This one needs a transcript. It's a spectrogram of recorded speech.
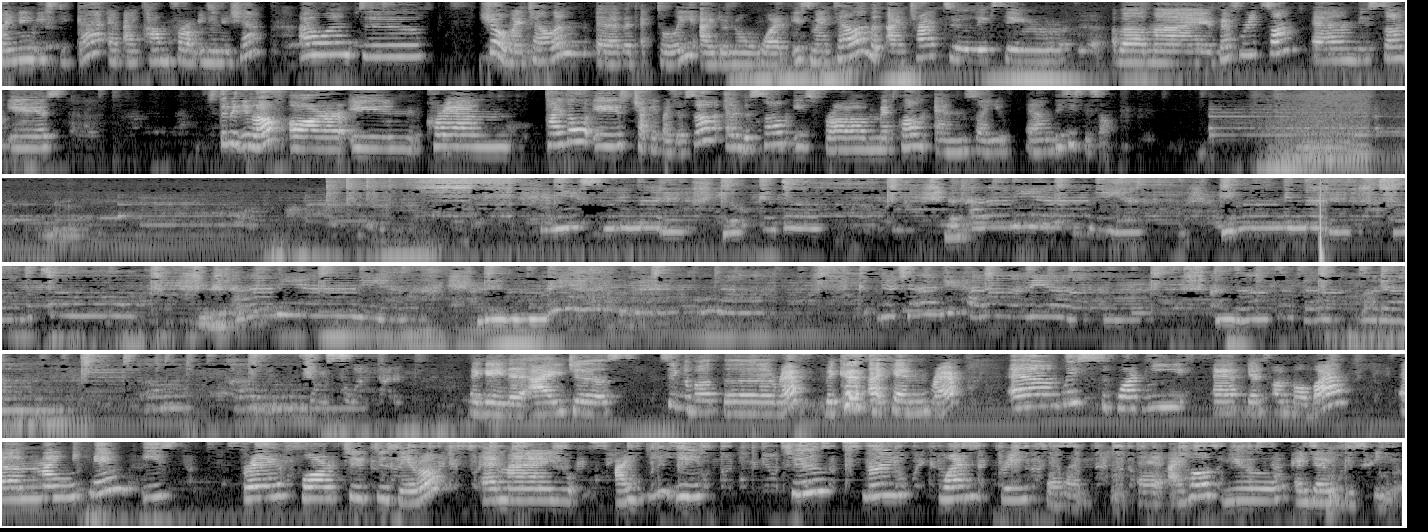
my name is Dika and I come from Indonesia. I want to show my talent, uh, but actually I don't know what is my talent, but I try to lip sync about my favorite song, and this song is Stupid in Love, or in Korean title is Chake and the song is from Clown and Soyou, and this is the song. 난 아니야 아니야 이맘이 나를 처음부터 난 아니야 아니야 눈물이 울어 끝내자기 아니야 건너가다 버려 Okay, that I just sing about the rap because I can rap and please support me at Dance on Mobile. And my nickname is rae4220 and my ID is 29137. Uh, I hope you enjoy this video.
